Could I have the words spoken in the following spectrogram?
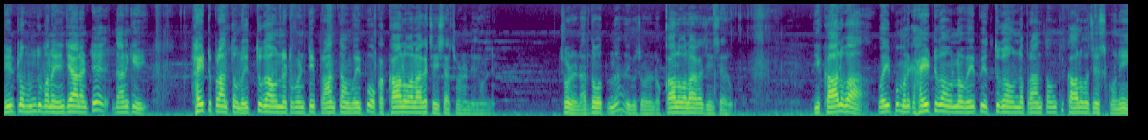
దీంట్లో ముందు మనం ఏం చేయాలంటే దానికి హైట్ ప్రాంతంలో ఎత్తుగా ఉన్నటువంటి ప్రాంతం వైపు ఒక కాలువలాగా చేశారు చూడండి ఇదిగోండి. చూడండి అర్థమవుతుందా? ఇదిగో చూడండి ఒక కాలువలాగా చేశారు. ఈ కాలువ వైపు మనకి హైట్గా ఉన్న వైపు ఎత్తుగా ఉన్న ప్రాంతంకి కాలువ చేసుకొని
